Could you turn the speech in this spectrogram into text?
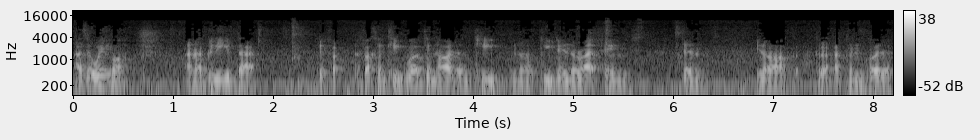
as a winger, and I believe that if I, if I can keep working hard and keep, you know, keep doing the right things, then, you know, I, I can go there.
